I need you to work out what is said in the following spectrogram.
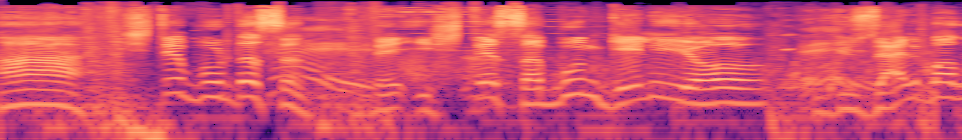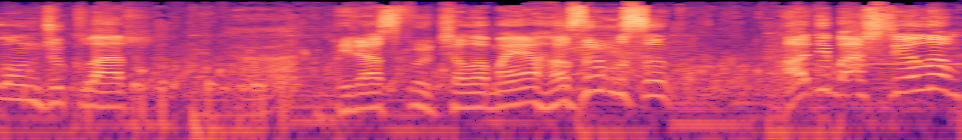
Aa, işte buradasın. Ve işte sabun geliyor. Güzel baloncuklar. Biraz fırçalamaya hazır mısın? Hadi başlayalım.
